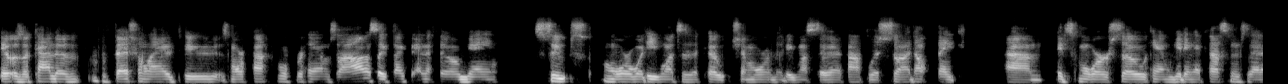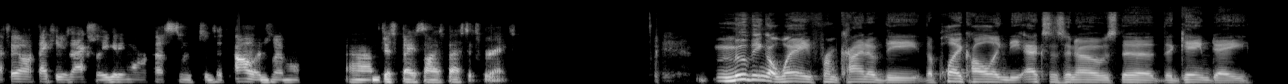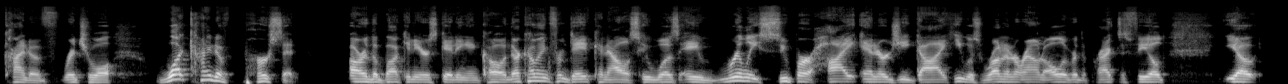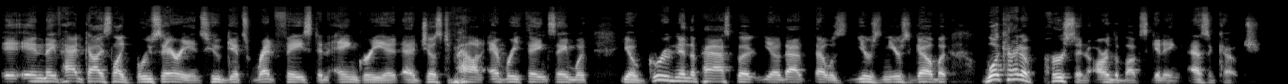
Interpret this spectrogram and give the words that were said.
it was a kind of professional attitude. It was more comfortable for him. So I honestly think the NFL game suits more what he wants as a coach and more that he wants to accomplish. So I don't think um, it's more so him getting accustomed to the NFL. I think he was actually getting more accustomed to the college level um, just based on his past experience moving away from kind of the the play calling, the X's and O's, the the game day kind of ritual, what kind of person are the Buccaneers getting in Coen? They're coming from Dave Canales, who was a really super high energy guy. He was running around all over the practice field you know, and they've had guys like Bruce Arians who gets red faced and angry at, at, just about everything. Same with you know Gruden in the past, but you know that that was years and years ago. But what kind of person are the Bucs getting as a coach?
